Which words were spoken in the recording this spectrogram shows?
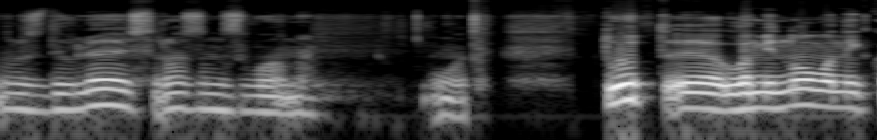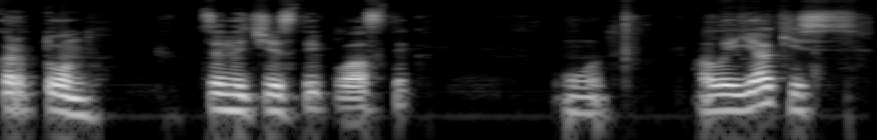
Роздивляюсь разом з вами. От. Тут е, ламінований картон. Це не чистий пластик. От. Але якість,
